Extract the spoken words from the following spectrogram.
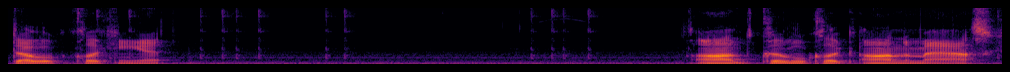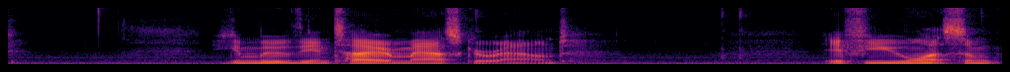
double clicking it. On double click on the mask. You can move the entire mask around. If you want some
